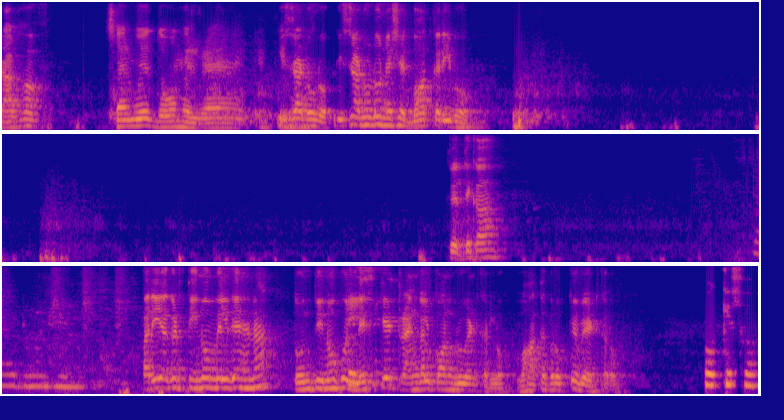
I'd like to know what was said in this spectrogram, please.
राघव। सर मुझे दो मिल रहे हैं। तीसरा ढूंढो तीसरा ढूंढो निशित बहुत करीब हो। कृतिका? परी अगर तीनों मिल गए हैं ना तो उन तीनों को लिख के ट्रायंगल कॉन्ग्रुएंट कर लो। वहाँ तक रुक के वेट करो। ओके सर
